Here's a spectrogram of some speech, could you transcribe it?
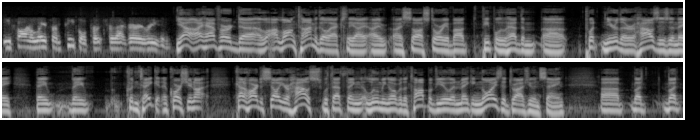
be far away from people for, for that very reason. Yeah, I have heard uh, a long time ago. Actually, I, I, I saw a story about people who had them uh, put near their houses, and they they they couldn't take it. And of course, you're not kind of hard to sell your house with that thing looming over the top of you and making noise that drives you insane. Uh, but but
